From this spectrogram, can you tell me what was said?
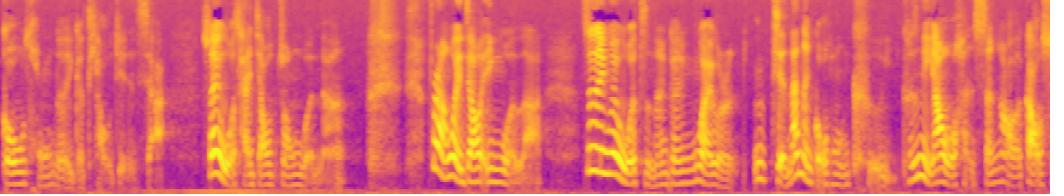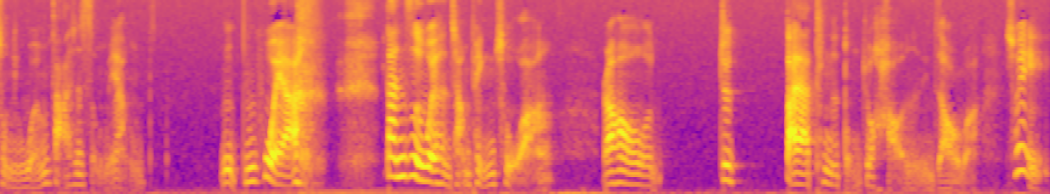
沟通的一个条件下，所以我才教中文啊，不然我也教英文啦。就是因为我只能跟外国人简单的沟通可以，可是你要我很深奥的告诉你文法是什么样子，我不会啊。单字我也很常拼错啊，然后就大家听得懂就好了，你知道吗？所以，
